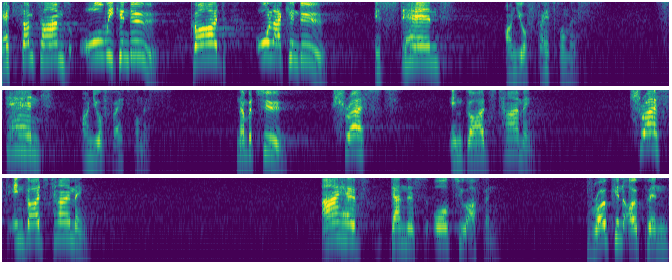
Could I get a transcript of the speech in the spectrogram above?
That's sometimes all we can do. God, all I can do is stand on your faithfulness. Stand on your faithfulness. Number two, trust in God's timing. Trust in God's timing. I have done this all too often broken open,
